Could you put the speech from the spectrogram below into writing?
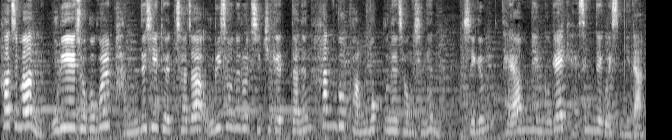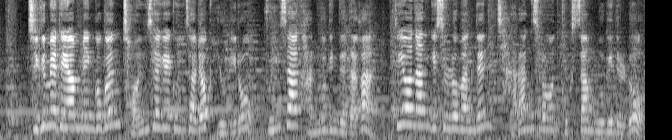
하지만 우리의 조국을 반드시 되찾아 우리 손으로 지키겠다는 한국 광복군의 정신은 지금 대한민국에 계승되고 있습니다. 지금의 대한민국은 전 세계 군사력 6위로 군사 강국인데다가 뛰어난 기술로 만든 자랑스러운 국산 무기들로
